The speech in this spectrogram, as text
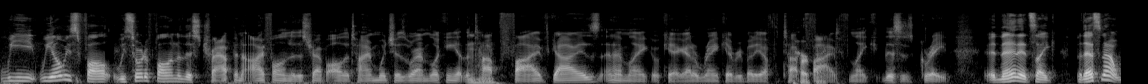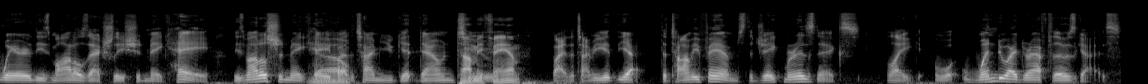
we we always fall we sort of fall into this trap, and I fall into this trap all the time, which is where I'm looking at the Mm-hmm. top five guys, and I'm like, okay, I got to rank everybody off the top Perfect. five. Like this is great, and then it's like, but that's not where these models actually should make hay. These models should make hay by the time you get down to Tommy Pham. By the time you get yeah, the Tommy Phams, the Jake Marisniks. Like, wh- when do I draft those guys?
